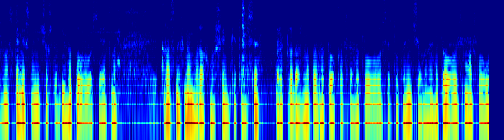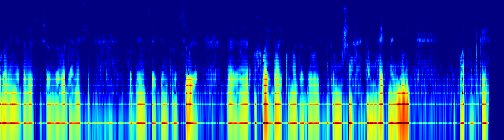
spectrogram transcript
У нас, звісно, нічого ж тут не готувалося, як на красних номерах машинки, там все передпродажна підготовка, все готувалося. Тут нічого не готувалося, масло уровень, я дивився, зараз заведемо ще, подивимося, як він працює. Е, охлаждайку треба давити, тому що там геть на дні, патрубки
